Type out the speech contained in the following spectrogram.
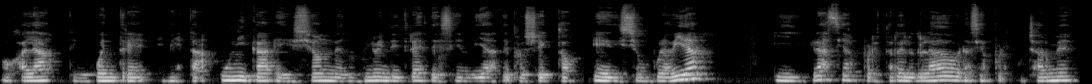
Ojalá te encuentre en esta única edición del 2023 de 100 días de proyecto Edición Pura Vida. Y gracias por estar del otro lado, gracias por escucharme,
